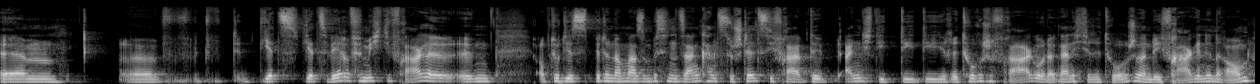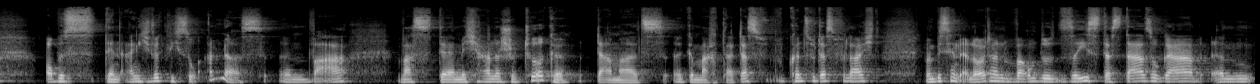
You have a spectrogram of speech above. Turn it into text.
Ähm, äh, jetzt, jetzt wäre für mich die Frage, ähm, ob du dir das bitte noch mal so ein bisschen sagen kannst. Du stellst die Frage, die, eigentlich die, die, die rhetorische Frage oder gar nicht die rhetorische, sondern die Frage in den Raum, ob es denn eigentlich wirklich so anders war, was der mechanische Türke damals äh, gemacht hat. Das könntest du das vielleicht mal ein bisschen erläutern, warum du siehst, dass da sogar ähm,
